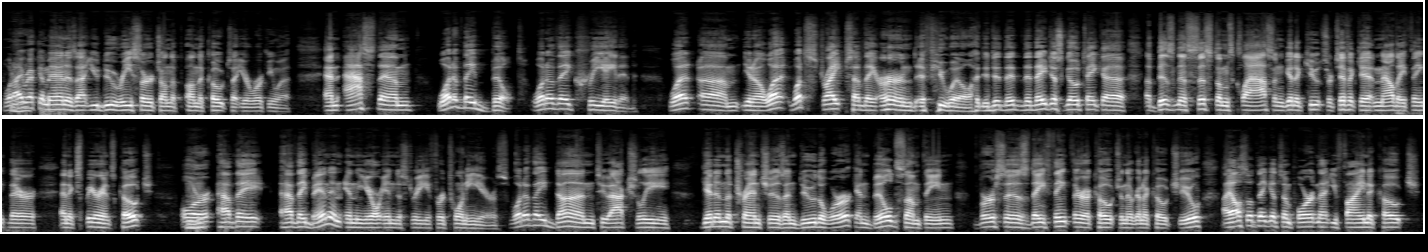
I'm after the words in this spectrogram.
what I Mhm. recommend is that you do research on the on the coach that you're working with and ask them what have they built? What have they created? what um you know what what stripes have they earned if you will did, did, did they just go take a, a business systems class and get a cute certificate and now they think they're an experienced coach or have they have they been in, in your industry for 20 years what have they done to actually get in the trenches and do the work and build something versus they think they're a coach and they're going to coach you i also think it's important that you find a coach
